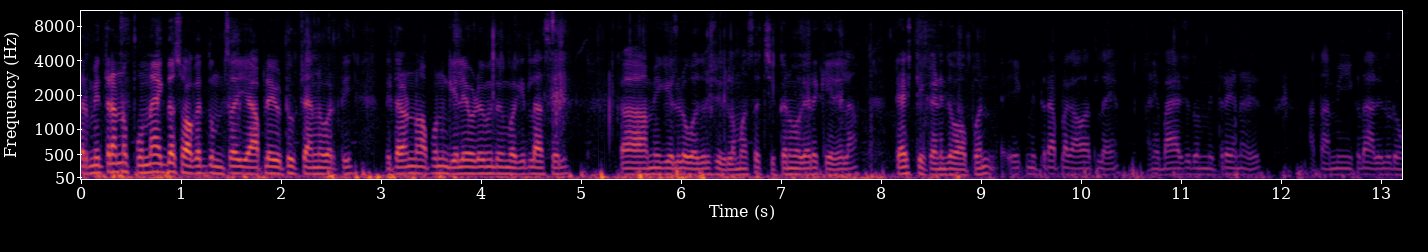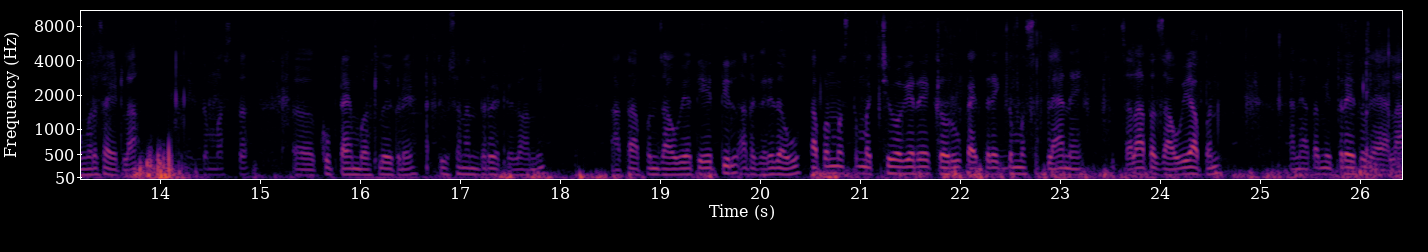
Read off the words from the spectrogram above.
तर मित्रांनो पुन्हा एकदा स्वागत तुमचं या आपल्या यूट्यूब चॅनलवरती मित्रांनो आपण गेल्या व्हिडिओमध्ये तुम्ही बघितलं असेल. का आम्ही गेलेलो वज्रशिरीला मस्त चिकन वगैरे केलेला. त्याच ठिकाणी जाऊ आपण. एक मित्र आपला गावातला आहे आणि बाहेरचे दोन मित्र येणार आहेत. आता आम्ही इकडं आलेलो डोंगर साईडला. एकदम मस्त खूप टाईम बसलो इकडे. दिवसानंतर भेटलेलो आम्ही. आता आपण जाऊया ते येतील. आता घरी जाऊ. आपण मस्त मच्छी वगैरे करू. काहीतरी एकदम मस्त प्लॅन आहे. चला आता जाऊया आपण. आणि आता मित्र येतो घ्यायला.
